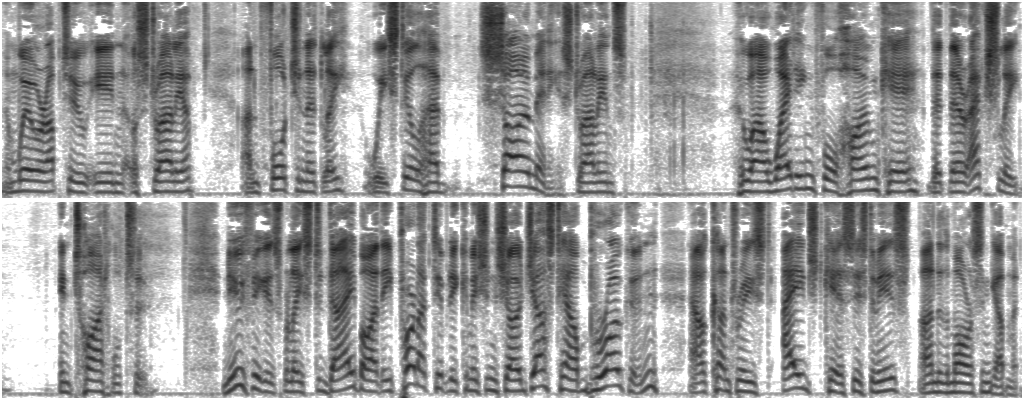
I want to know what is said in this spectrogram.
and where we're up to in Australia. Unfortunately, we still have so many Australians who are waiting for home care that they're actually entitled to. New figures released today by the Productivity Commission show just how broken our country's aged care system is under the Morrison government.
